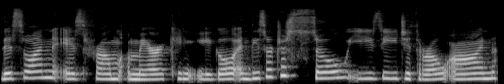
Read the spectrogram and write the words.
This one is from American Eagle, and these are just so easy to throw on.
